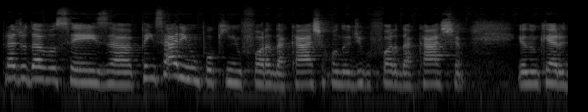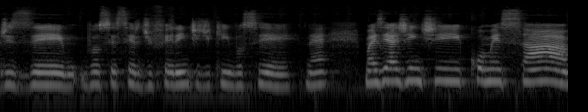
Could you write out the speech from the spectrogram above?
para ajudar vocês a pensarem um pouquinho fora da caixa. Quando eu digo fora da caixa, eu não quero dizer você ser diferente de quem você é, né? Mas é a gente começar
